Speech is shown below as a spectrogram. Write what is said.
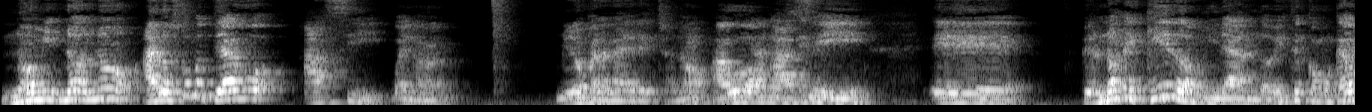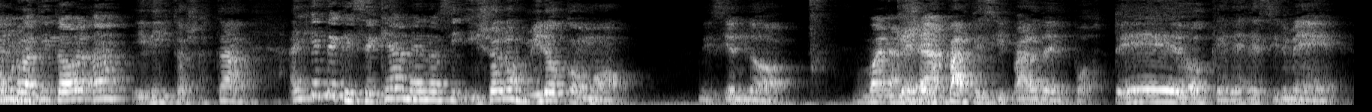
No, mi- no, no, a lo sumo te hago así. Bueno, miro para la derecha, ¿no? Hago Claro, sí. así. eh, pero no me quedo mirando, ¿viste? Como que hago un ratito ah, y listo, ya está. Hay gente que se queda mirando así y yo los miro como diciendo, Bueno, ¿querés ya. participar del posteo? ¿Querés decirme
